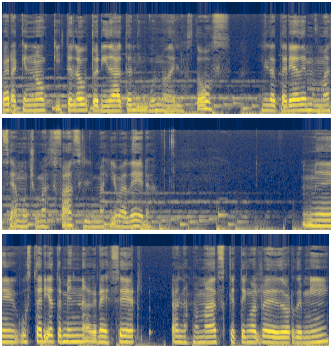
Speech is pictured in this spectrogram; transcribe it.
para que no quite la autoridad a ninguno de los dos y la tarea de mamá sea mucho más fácil y más llevadera. Me gustaría también agradecer a las mamás que tengo alrededor de mí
